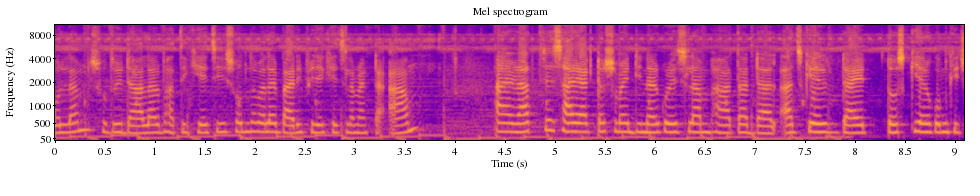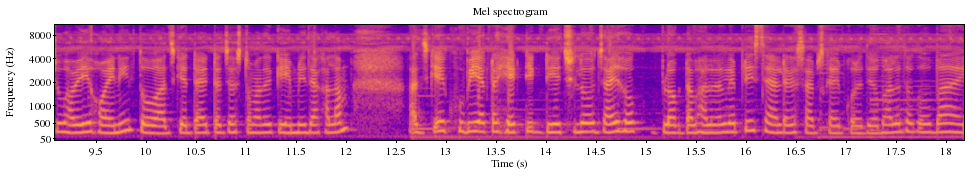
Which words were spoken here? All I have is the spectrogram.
বললাম, শুধুই ডাল আর ভাতই খেয়েছি। সন্ধ্যাবেলায় বাড়ি ফিরে খেয়েছিলাম একটা আম। আর রাত্রে সাড়ে আটটার সময় ডিনার করেছিলাম ভাত আর ডাল। আজকের ডায়েট তো কীরকম কিছুভাবেই হয়নি, তো আজকের ডায়েটটা জাস্ট তোমাদেরকে এমনি দেখালাম। আজকে খুবই একটা হেকটিক ডে ছিল। যাই হোক ব্লগটা ভালো লাগলে প্লিজ চ্যানেলটাকে সাবস্ক্রাইব করে দিও। ভালো থাকো বাই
